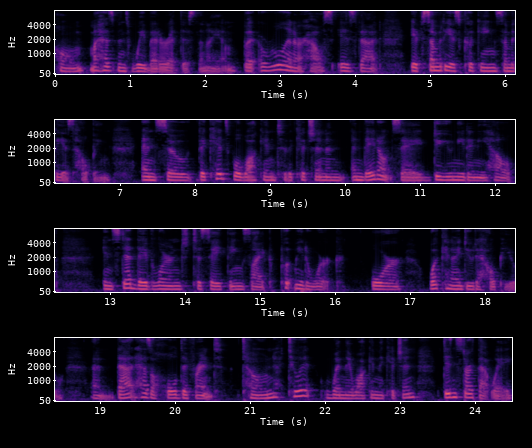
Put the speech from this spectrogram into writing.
home, my husband's way better at this than I am, but a rule in our house is that if somebody is cooking, somebody is helping. And so the kids will walk into the kitchen and, and they don't say, do you need any help? Instead, they've learned to say things like, put me to work, or what can I do to help you? And that has a whole different tone to it when they walk in the kitchen. Didn't start that way,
